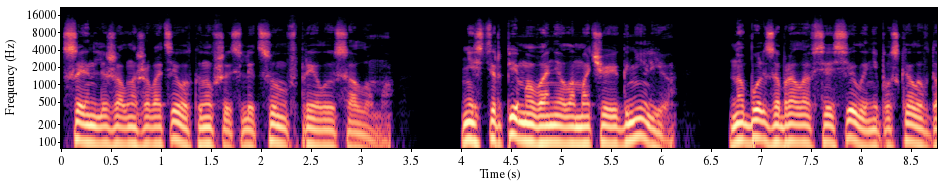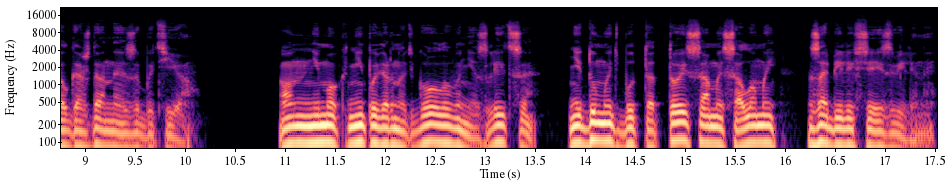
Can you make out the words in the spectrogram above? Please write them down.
Сейн лежал на животе, уткнувшись лицом в прелую солому. Нестерпимо воняло мочой и гнилью, но боль забрала все силы, не пускала в долгожданное забытье. Он не мог ни повернуть голову, ни злиться, ни думать, будто той самой соломой забили все извилины.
